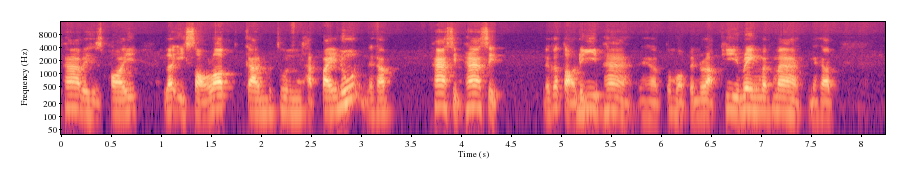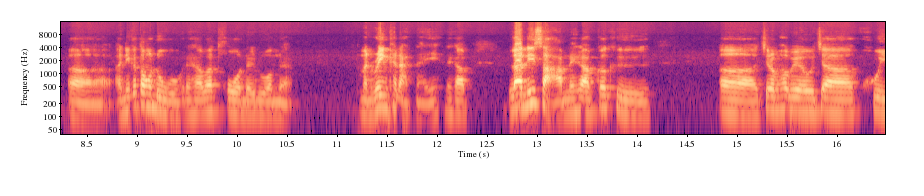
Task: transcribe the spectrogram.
75 basis point แล้วอีก 2 รอบการลงทุนถัดไปนู้นนะครับ50 50 แล้วก็ต่อด้วย25นะครับต้องบอกเป็นระดับที่เร่งมากๆนะครับอันนี้ก็ต้องดูนะครับว่าโทนโดยรวมเนี่ยมันเร่งขนาดไหนนะครับ และที่สามนะครับก็คือเอ่อเจอร์มพาเวลจะคุย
